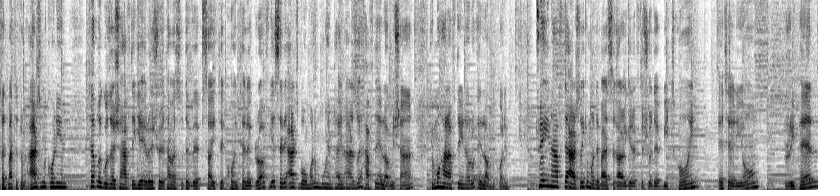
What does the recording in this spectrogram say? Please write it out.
خدمتتون عرض می‌کنیم. طبق گزارش هفتگی ارائه شده توسط وبسایت کوین تلگراف یه سری ارز به عنوان مهمترین ارزهای هفته اعلام میشن که ما هر هفته اینا رو اعلام می‌کنیم. توی این هفته ارزهایی که مورد بررسی قرار گرفته شده بیت کوین، اتریوم، ریپل،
